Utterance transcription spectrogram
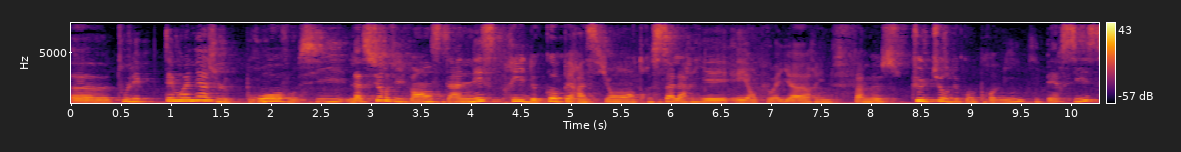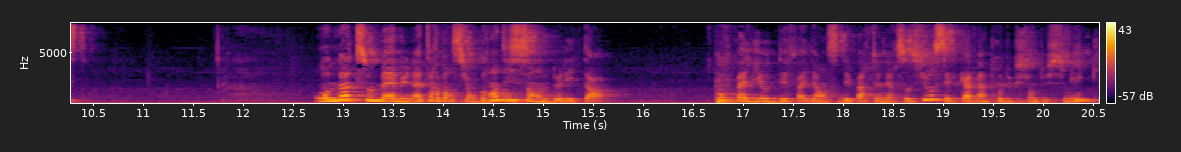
euh, tous les témoignages le prouvent aussi, la survivance d'un esprit de coopération entre salariés et employeurs, une fameuse culture du compromis qui persiste. On note tout de même une intervention grandissante de l'État pour pallier aux défaillances des partenaires sociaux, c'est le cas de l'introduction du SMIC.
